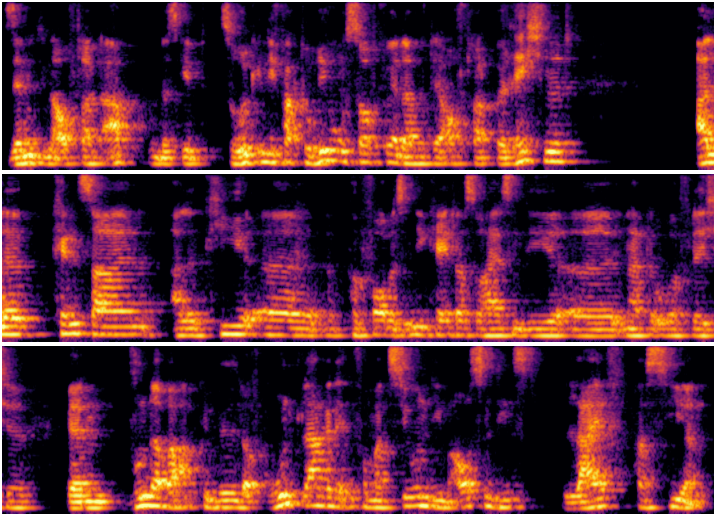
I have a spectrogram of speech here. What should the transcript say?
sendet den Auftrag ab und das geht zurück in die Faktorierungssoftware. Da wird der Auftrag berechnet. Alle Kennzahlen, alle Key äh, Performance Indicators, so heißen die äh, innerhalb der Oberfläche, werden wunderbar abgebildet auf Grundlage der Informationen, die im Außendienst live passieren.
